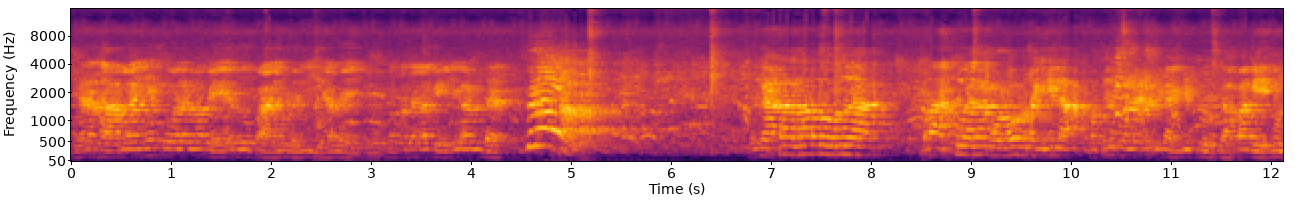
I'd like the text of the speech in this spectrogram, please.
ഇങ്ങനെ സാമാന്യം പോലെയുള്ള പേരൊന്നും ഇപ്പം ആരും ഇടലില്ലാന്നായിരിക്കും ഇപ്പൊ ചില പേരുകളുണ്ട്. കേട്ടാ എന്താണ് തോന്നുക? നമ്മുടെ അടുത്ത് വല്ല കുളമുണ്ടെങ്കിൽ ആ കുളത്തിൽ കൊണ്ടായിട്ട് കല്ലിട്ട് കൊടുക്കുക അപ്പൊ കേൾക്കും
